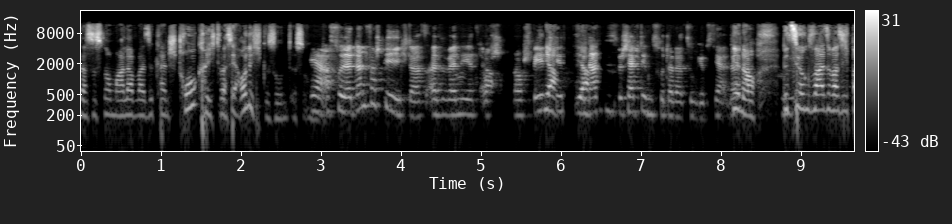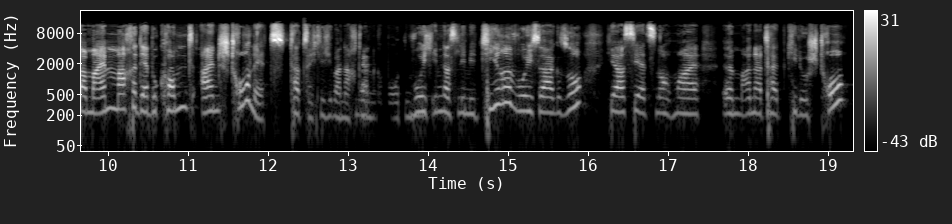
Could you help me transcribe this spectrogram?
dass es normalerweise kein Stroh kriegt, was ja auch nicht gesund ist. Ja, achso, ja, dann verstehe ich das. Also wenn du jetzt ja. auf, auf Spänen ja, stehst ja. dann dieses Beschäftigungsfutter dazu gibst. Ja, genau. Beziehungsweise was ich bei meinem mache, der bekommt ein Strohnetz tatsächlich über Nacht angeboten, wo ich ihm das limitiere, wo ich sage, so, hier hast du jetzt nochmal ähm, anderthalb Kilo Stroh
